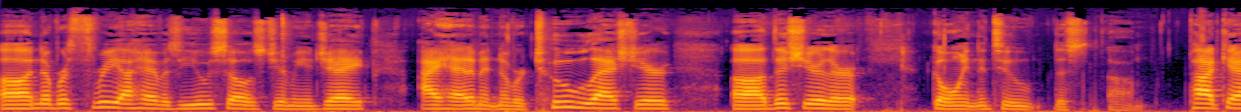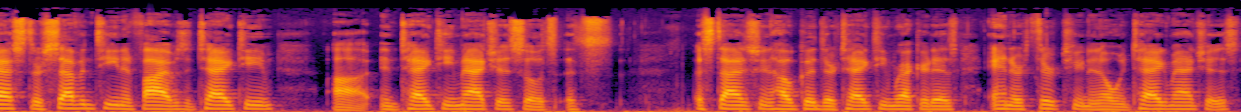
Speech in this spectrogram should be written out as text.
Uh, number three, I have is Usos, Jimmy and Jay. I had them at number two last year. Uh, this year, they're going into this um, podcast. They're 17 and five as a tag team uh, in tag team matches. So it's it's astonishing how good their tag team record is, and they're 13 and 0 in tag matches.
